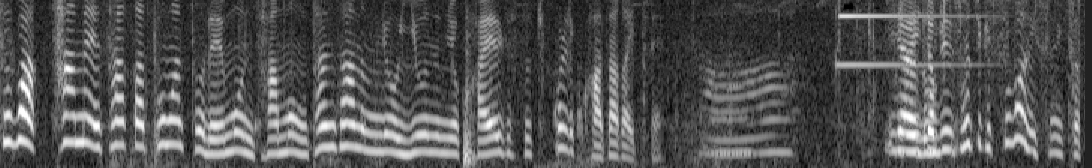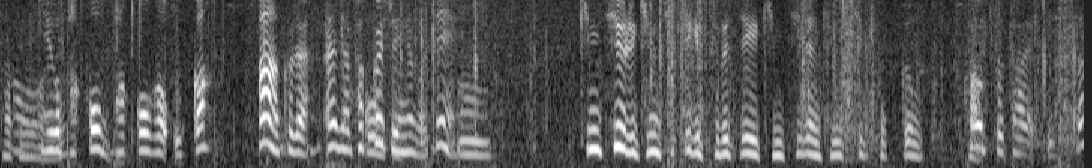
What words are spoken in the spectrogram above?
수박, 참외, 사과, 토마토, 레몬, 자몽, 탄산음료, 이온음료, 과일 주스, 초콜릿, 과자가 있대. 야, 야, 이제 우리 솔직히 수박 있으니까 다 된 거야. 이거 바꿔, 바꿔가 올까? 아, 그래. 아, 내가 바꿀 수 있는 거지? 응. 김치 요리, 김치찌개, 부대찌개, 김치전, 김치볶음 그것도 다 있어?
